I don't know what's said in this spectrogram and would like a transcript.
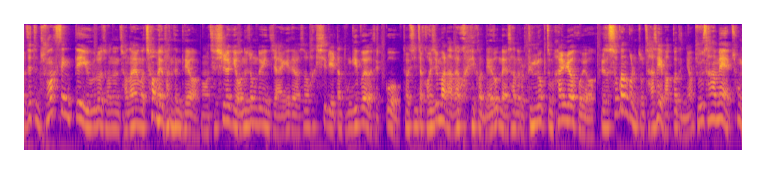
어쨌든 중학생 때 이후로 저는 전화 영어 처음 해봤는데요. 어, 제 실력이 어느 정도인지 알게 되어서 확실히 일단 동기부여가 됐고 저 진짜 거짓말 안 하고 이거 내돈내산으로 등록 좀 하려고요. 그래서 수강권을 좀 자세히 봤거든요. 주 3회 총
